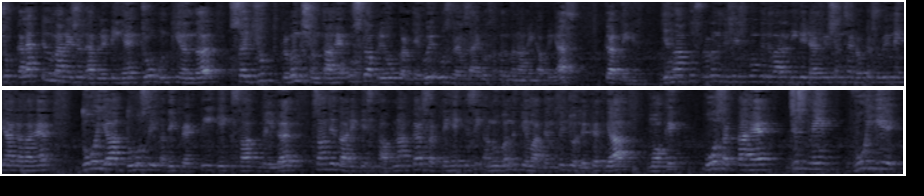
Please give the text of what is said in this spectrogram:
जो कलेक्टिव मैनेजर एबिलिटी है, जो उनके अंदर संयुक्त प्रबंध क्षमता है, उसका प्रयोग करते हुए उस व्यवसाय को सफल बनाने का प्रयास करते हैं। यहाँ कुछ प्रबंध विशेषकों के द्वारा दी गई डेफिनेशन है। डॉक्टर शुभिन ने क्या कहा है? दो या दो से अधिक व्यक्ति एक साथ मिलकर साझेदारी की स्थापना कर सकते हैं किसी अनुबंध के माध्यम से, जो लिखित या मौखिक हो सकता है, जिसमें वो ये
